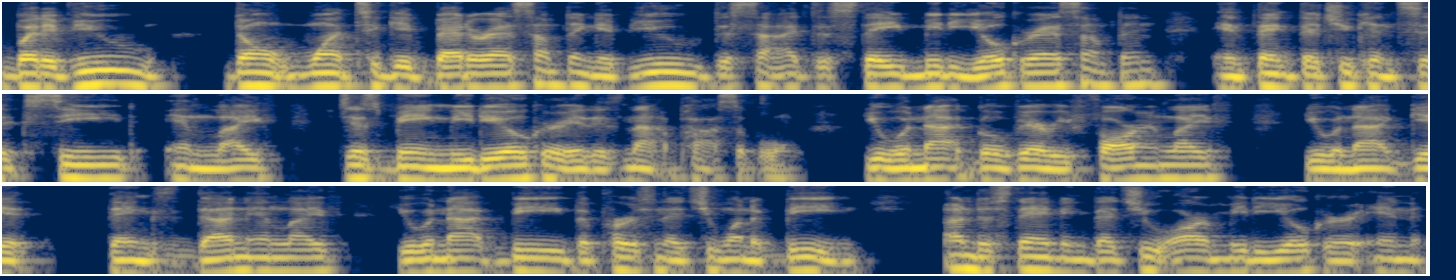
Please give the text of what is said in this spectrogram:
But if you don't want to get better at something, if you decide to stay mediocre at something and think that you can succeed in life just being mediocre, it is not possible. You will not go very far in life. You will not get things done in life you will not be the person that you want to be, understanding that you are mediocre and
